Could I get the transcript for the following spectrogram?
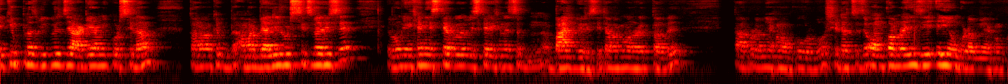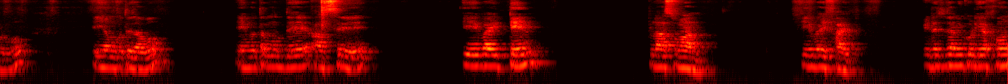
A cube plus B cube যে আগে আমি করছিলাম, তখন আমাকে আমার বিয়াল্লিশ রুট সিক্স বের হয়েছে এবং এখানে স্কোয়ার প্লাস বি স্কোয়ার এখানে হচ্ছে বাইশ বের হয়েছে, এটা আমাকে মনে রাখতে হবে। তারপর আমি এখন অঙ্ক করব। সেটা হচ্ছে যে অঙ্ক আমরা এই যে এই অঙ্কটা আমি এখন করব। এই অঙ্কতে যাব। এই অঙ্কটার মধ্যে আছে A by ten plus one A by five এটা যদি আমি করি এখন,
